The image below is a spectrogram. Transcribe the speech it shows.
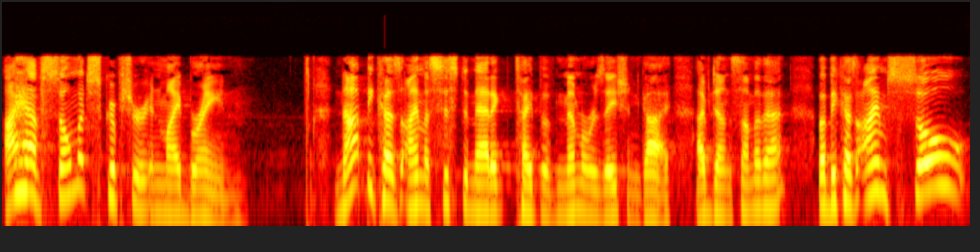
I have so much Scripture in my brain not because I'm a systematic type of memorization guy. I've done some of that. But because I'm so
